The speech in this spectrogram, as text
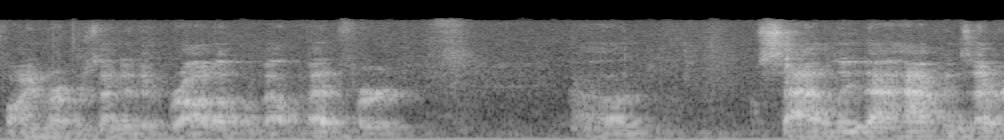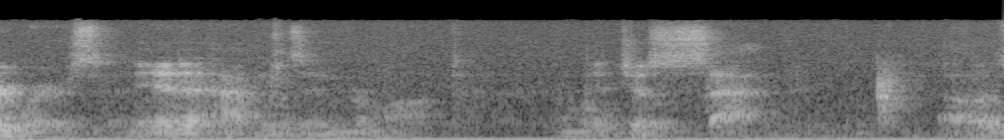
fine representative brought up about Bedford, uh, sadly, that happens everywhere, and it happens in Vermont. It's just sad. Uh,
